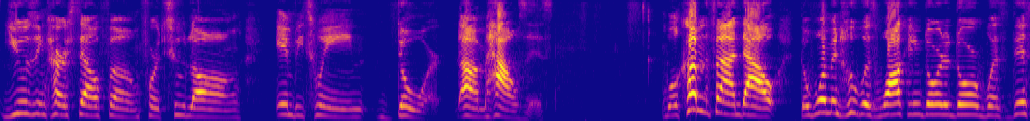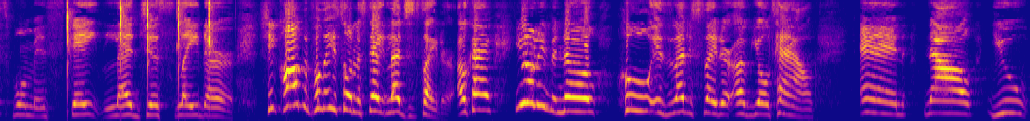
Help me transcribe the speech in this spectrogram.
using her cell phone for too long in between door um, houses. Well, come to find out, the woman who was walking door to door was this woman's state legislator. She called the police on the state legislator, okay? You don't even know who is legislator of your town. And now you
